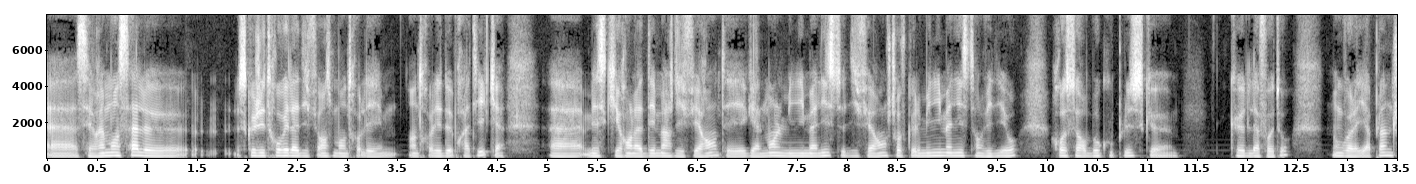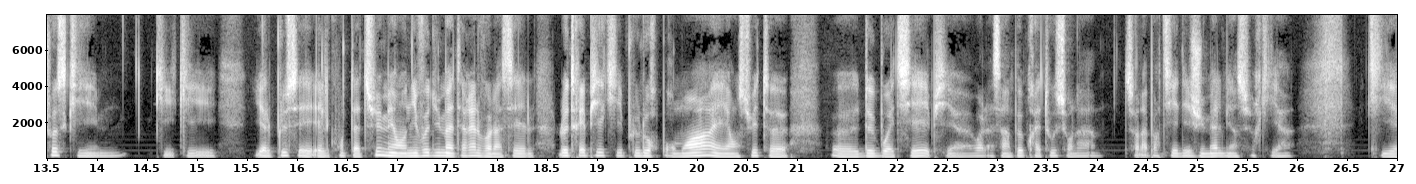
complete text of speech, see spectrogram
c'est vraiment ça le, ce que j'ai trouvé la différence entre les, entre les deux pratiques, mais ce qui rend la démarche différente et également le minimaliste différent. Je trouve que le minimaliste en vidéo ressort beaucoup plus que, que de la photo. Donc voilà, il y a plein de choses qui, qui, y a le plus et, le compte là-dessus. Mais au niveau du matériel, voilà, c'est le trépied qui est plus lourd pour moi et ensuite euh, euh, deux boîtiers. Et puis euh, voilà, c'est à peu près tout sur la, sur la partie des jumelles, bien sûr, qui, qui,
